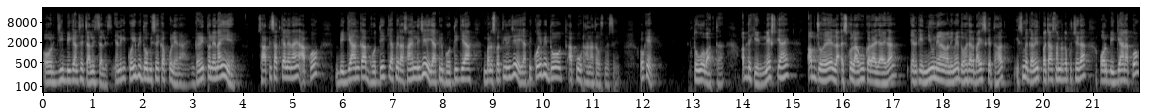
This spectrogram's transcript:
और जीव विज्ञान से चालीस चालीस, यानी कि कोई भी दो विषय का आपको लेना है। गणित तो लेना ही है। साथ ही साथ क्या लेना है? आपको विज्ञान का भौतिक या फिर रसायन लीजिए, या फिर भौतिक या वनस्पति लीजिए, या फिर कोई भी दो आपको उठाना था उसमें से। ओके? तो वो बात था। अब देखिए नेक्स्ट क्या है? अब जो है इसको लागू कराया जाएगा, यानी कि न्यू नियमावली में 2022 के तहत इसमें गणित 50 नंबर का पूछेगा और विज्ञान आपको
